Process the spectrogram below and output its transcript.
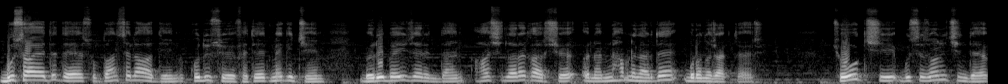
Bu sayede de Sultan Selahaddin Kudüs'ü fethetmek için Börü Bey üzerinden Haçlılara karşı önemli hamlelerde bulunacaktır. Çoğu kişi bu sezon içinde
